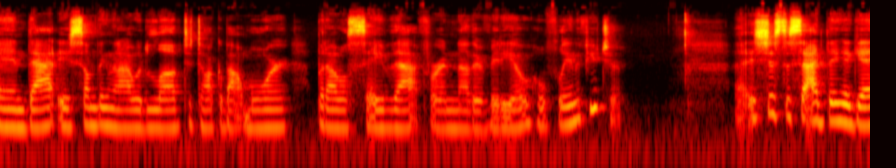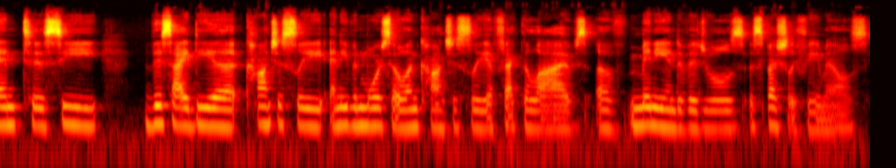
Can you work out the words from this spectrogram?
And that is something that I would love to talk about more, but I will save that for another video, hopefully in the future. Uh, it's just a sad thing, again, to see this idea consciously and even more so unconsciously affect the lives of many individuals, especially females.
